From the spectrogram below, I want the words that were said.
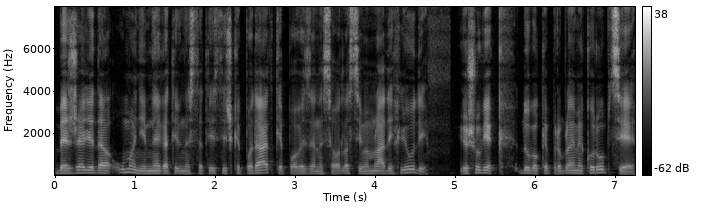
Bez želje da umanjim negativne statističke podatke povezane sa odlascima mladih ljudi, još uvijek duboke probleme korupcije,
